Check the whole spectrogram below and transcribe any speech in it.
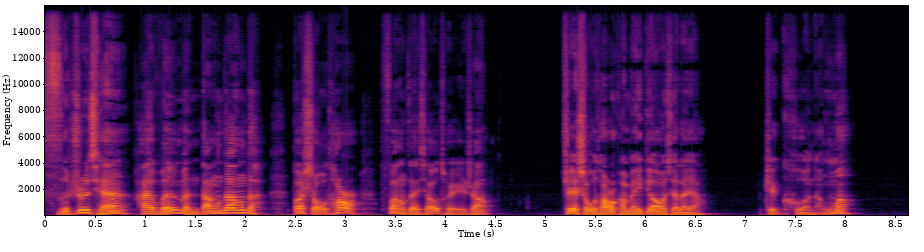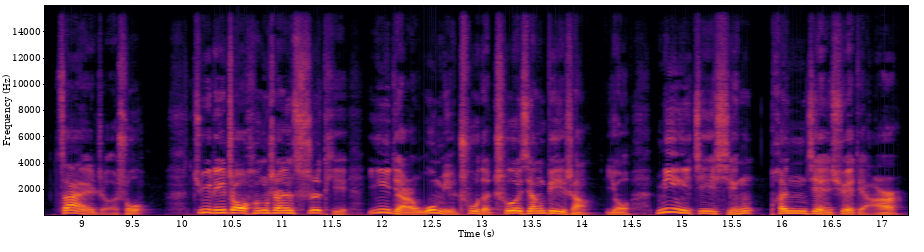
死之前还稳稳当当的把手套放在小腿上，这手套可没掉下来呀，这可能吗？再者说，距离赵恒山尸体一点五米处的车厢壁上有密集型喷溅血点儿，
